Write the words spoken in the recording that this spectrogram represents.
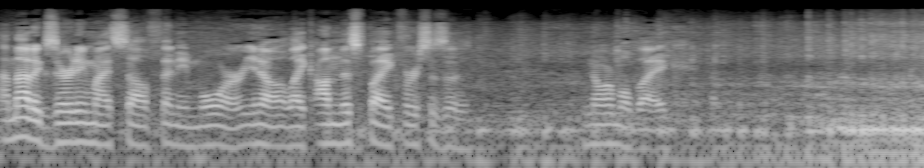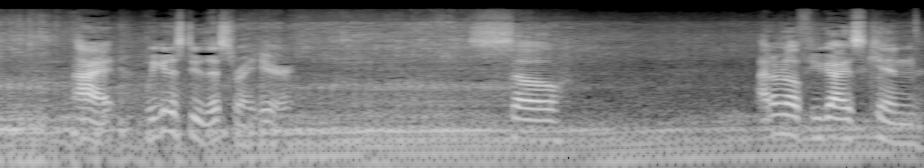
I'm not exerting myself anymore, you know, like on this bike versus a normal bike. All right, we can just do this right here. So, I don't know if you guys can.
